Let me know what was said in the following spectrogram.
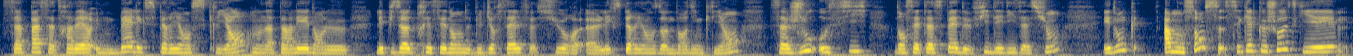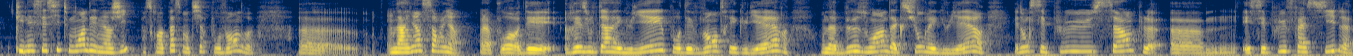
ça passe à travers une belle expérience client. On en a parlé dans l'épisode précédent de Build Yourself sur euh, l'expérience d'onboarding client. Ça joue aussi dans cet aspect de fidélisation. Et donc, à mon sens, c'est quelque chose qui, nécessite moins d'énergie, parce qu'on va pas se mentir pour vendre, euh, on n'a rien sans rien. Voilà, pour des résultats réguliers, pour des ventes régulières, on a besoin d'actions régulières, et donc c'est plus simple euh, et c'est plus facile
